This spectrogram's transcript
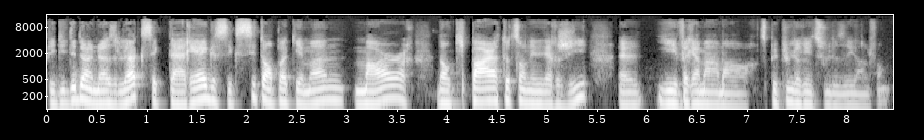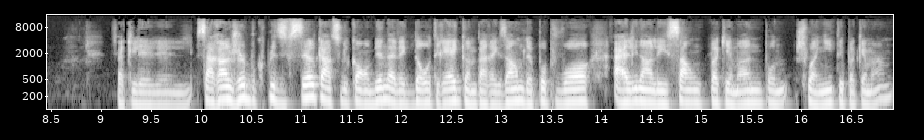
Puis l'idée d'un Nuzlocke, c'est que ta règle, c'est que si ton Pokémon meurt, donc il perd toute son énergie, euh, il est vraiment mort. Tu ne peux plus le réutiliser dans le fond. Fait que ça rend le jeu beaucoup plus difficile quand tu le combines avec d'autres règles, comme par exemple de ne pas pouvoir aller dans les centres Pokémon pour soigner tes Pokémon.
